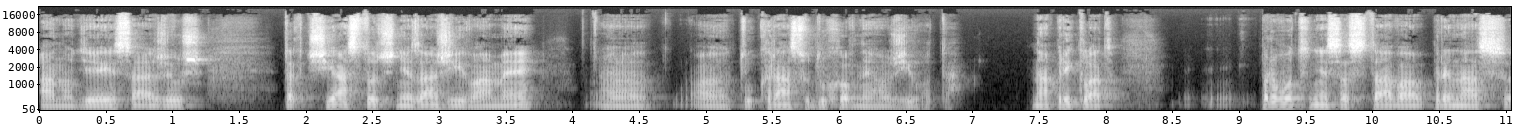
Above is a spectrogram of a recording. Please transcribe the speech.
áno, deje sa, že už tak čiastočne zažívame tú krásu duchovného života. Napríklad prvotne sa stáva pre nás e,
